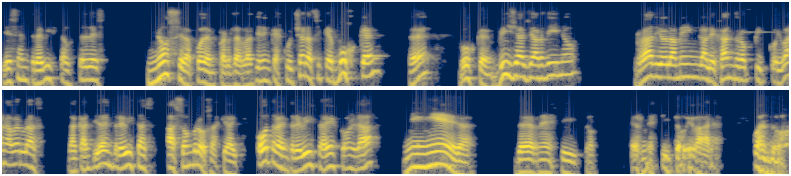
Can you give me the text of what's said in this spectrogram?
Y esa entrevista ustedes no se la pueden perder, la tienen que escuchar, así que busquen, ¿eh? Busquen Villa Jardino, Radio La Minga, Alejandro Pico, y van a ver las, la cantidad de entrevistas asombrosas que hay. Otra entrevista es con la niñera de Ernestito, Ernestito Guevara, cuando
